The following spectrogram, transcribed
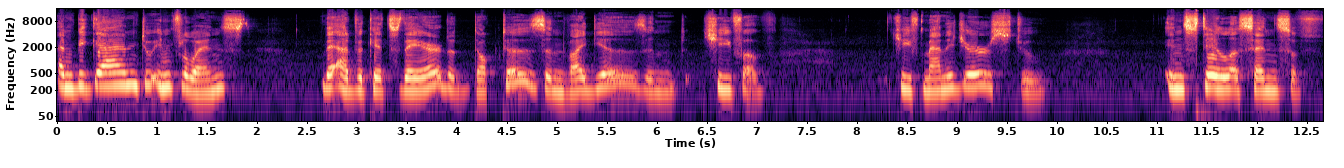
and began to influence the advocates there, the doctors and Vaidyas and chief of chief managers to instill a sense of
